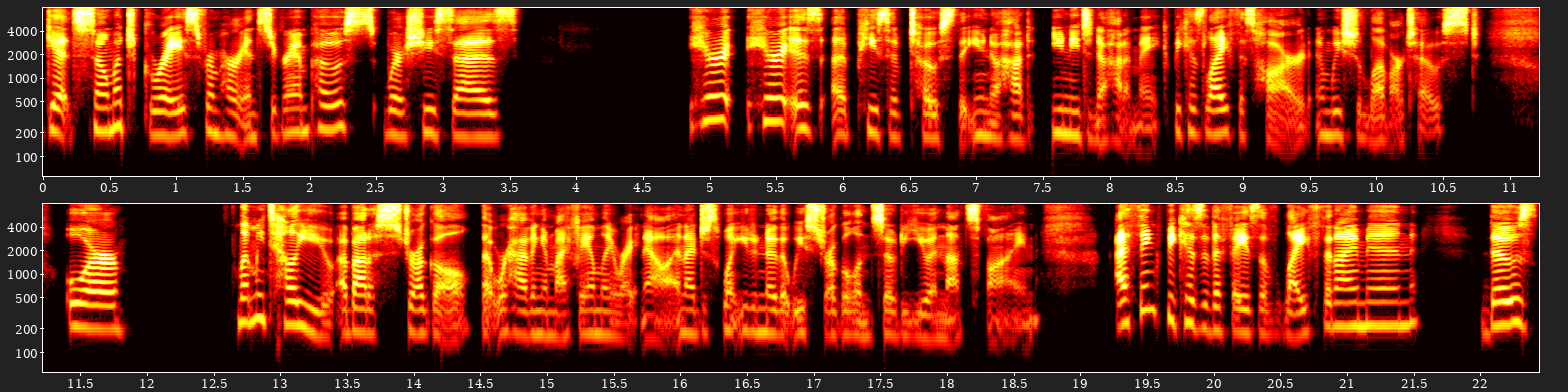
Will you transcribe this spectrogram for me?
get so much grace from her Instagram posts where she says here here is a piece of toast that you know how to, you need to know how to make because life is hard and we should love our toast or let me tell you about a struggle that we're having in my family right now. And I just want you to know that we struggle and so do you, and that's fine. I think because of the phase of life that I'm in, those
